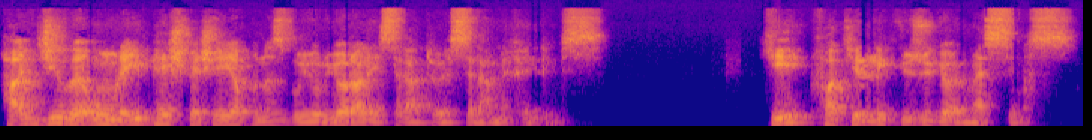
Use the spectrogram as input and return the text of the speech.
Haccı ve umreyi peş peşe yapınız buyuruyor aleyhissalatü vesselam Efendimiz. Ki fakirlik yüzü görmezsiniz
